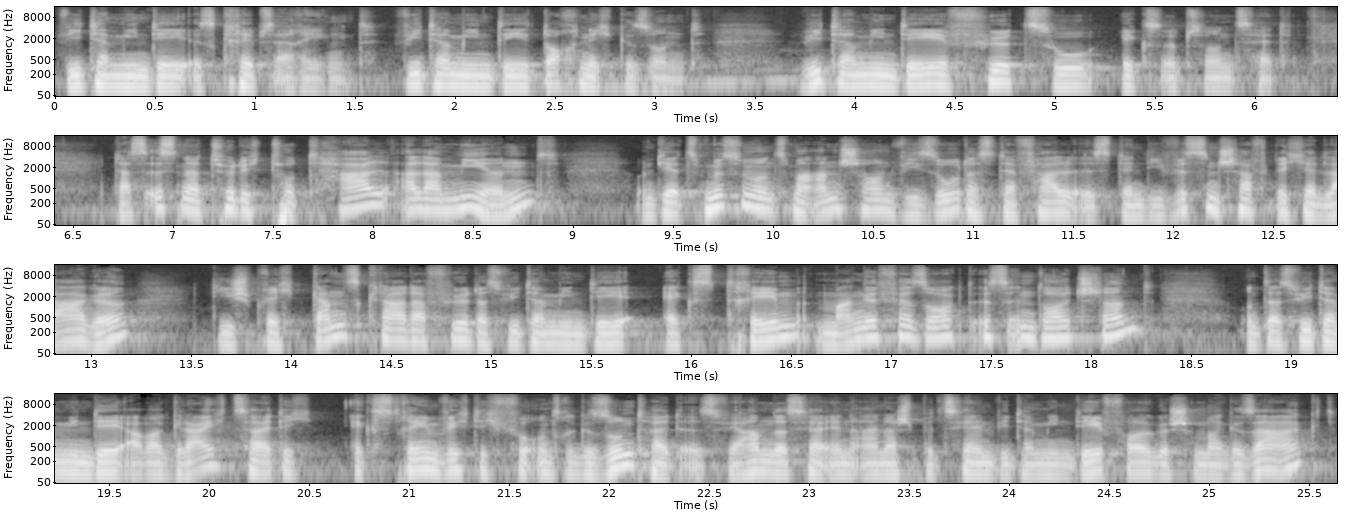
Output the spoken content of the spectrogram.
Vitamin D ist krebserregend, Vitamin D doch nicht gesund, Vitamin D führt zu XYZ. Das ist natürlich total alarmierend und jetzt müssen wir uns mal anschauen, wieso das der Fall ist. Denn die wissenschaftliche Lage, die spricht ganz klar dafür, dass Vitamin D extrem mangelversorgt ist in Deutschland und dass Vitamin D aber gleichzeitig extrem wichtig für unsere Gesundheit ist. Wir haben das ja in einer speziellen Vitamin D-Folge schon mal gesagt.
